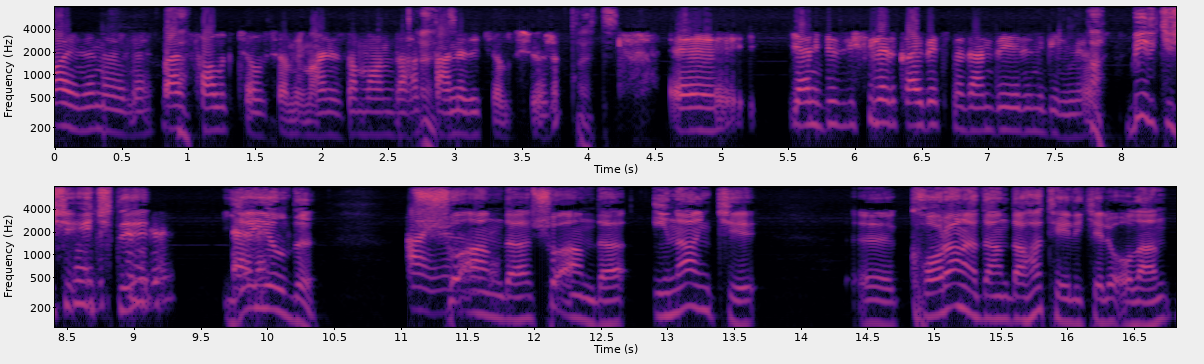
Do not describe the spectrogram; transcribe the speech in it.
Aynen öyle. Ben sağlık çalışanıyım aynı zamanda. Hastanede çalışıyorum. Evet. Ee, yani biz bir şeyleri kaybetmeden değerini bilmiyoruz. Hah, bir kişi Şimdi içti, şimdi- yayıldı. Aynen şu öyle. anda şu anda inan ki e, koronadan daha tehlikeli olan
